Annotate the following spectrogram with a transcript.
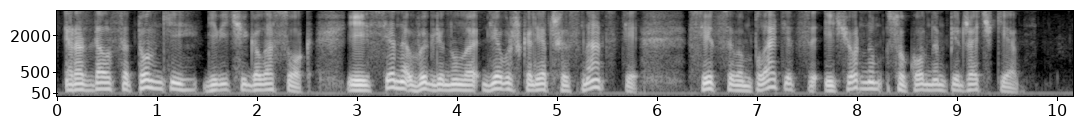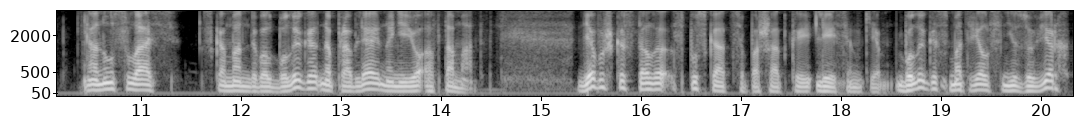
— раздался тонкий девичий голосок, и из сена выглянула девушка лет шестнадцати в ситцевом платьице и черном суконном пиджачке. «А ну, слазь!» — скомандовал Булыга, направляя на нее автомат. Девушка стала спускаться по шаткой лесенке. Булыга смотрел снизу вверх,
